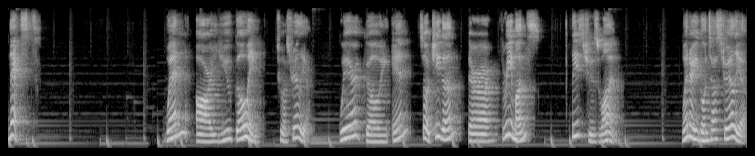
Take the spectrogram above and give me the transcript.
Next. When are you going to Australia? We're going in. So 지금 there are three months. Please choose one. When are you going to Australia?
